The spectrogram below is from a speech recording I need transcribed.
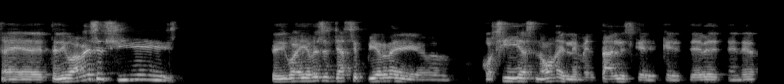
eh, te digo, a veces sí, te digo, hay a veces ya se pierde cosillas, ¿no? Elementales que, que debe tener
